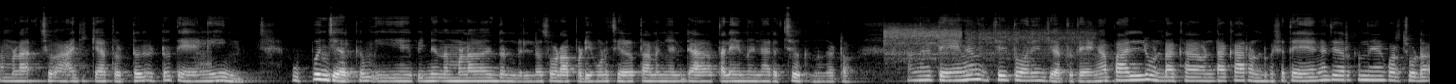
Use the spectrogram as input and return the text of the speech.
നമ്മളെ ചോ അരിക്കകത്തൊട്ട് ഇട്ട് തേങ്ങയും ഉപ്പും ചേർക്കും. ഈ പിന്നെ നമ്മൾ ഇതുണ്ടല്ലോ സോഡാപ്പൊടിയും കൂടെ ചേർത്താണ് ഞാൻ തലേന്ന് തന്നെ അരച്ച് വെക്കുന്നത് കേട്ടോ. അങ്ങനെ തേങ്ങ ഇച്ചിരി തോനെയും ചേർത്ത്. തേങ്ങാപ്പാലിലും ഉണ്ടാക്കാ ഉണ്ടാക്കാറുണ്ട്. പക്ഷെ തേങ്ങ ചേർക്കുന്ന ഞാൻ കുറച്ചുകൂടെ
